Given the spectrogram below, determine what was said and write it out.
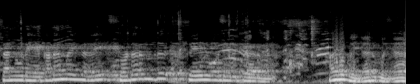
தன்னுடைய கடமைகளை தொடர்ந்து செய்து கொண்டிருக்கிறார்கள். அருமை அருமை ஆ.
